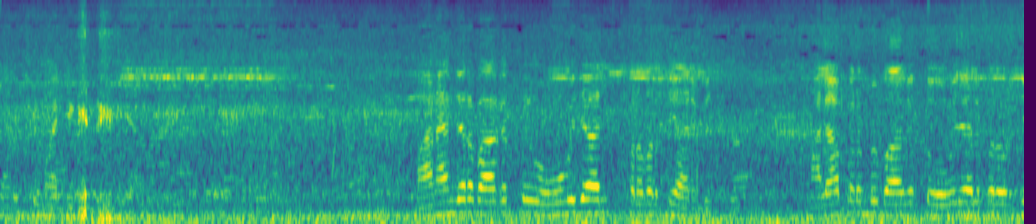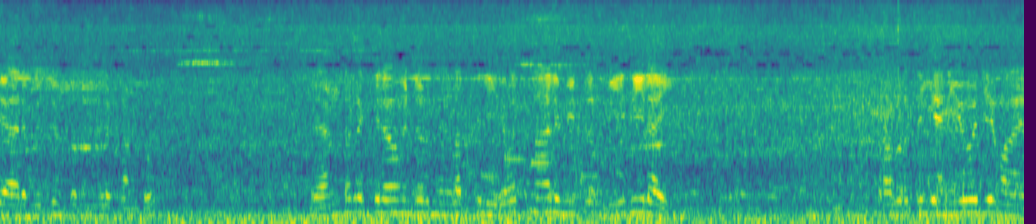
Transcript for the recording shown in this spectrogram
മുറിച്ചു മാറ്റിക്കൊണ്ടിരിക്കുകയാണ്. മാനാഞ്ചിറ ഭാഗത്ത് ഓവുചാൽ പ്രവൃത്തി ആരംഭിച്ചു. മലാപ്പറമ്പ് ഭാഗത്ത് ഓവുചാൽ പ്രവൃത്തി ആരംഭിച്ചു ഇപ്പോൾ നിങ്ങൾ കണ്ടു. രണ്ടര കിലോമീറ്റർ നീളത്തിൽ ഇരുപത്തിനാല് മീറ്റർ വീതിയിലായി പ്രവൃത്തിക്ക് അനുയോജ്യമായ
